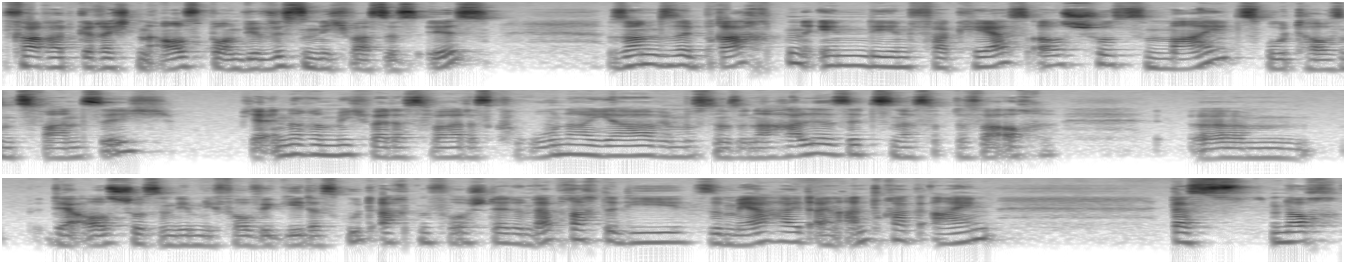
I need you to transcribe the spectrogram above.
fahrradgerechten Ausbau und wir wissen nicht, was es ist, sondern sie brachten in den Verkehrsausschuss Mai 2020 ich erinnere mich, weil das war das Corona-Jahr, wir mussten in so einer Halle sitzen, das, das war auch ähm, der Ausschuss, in dem die VWG das Gutachten vorstellt. Und da brachte diese Mehrheit einen Antrag ein, dass, noch,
